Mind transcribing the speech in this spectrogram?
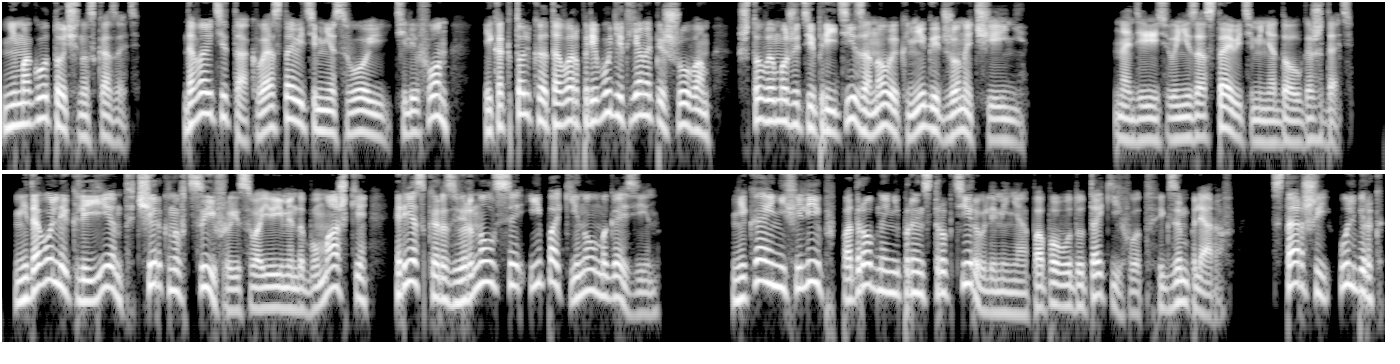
«Не могу точно сказать. Давайте так, вы оставите мне свой телефон, и как только товар прибудет, я напишу вам, что вы можете прийти за новой книгой Джона Чейни. Надеюсь, вы не заставите меня долго ждать. Недовольный клиент, черкнув цифры и свое имя на бумажке, резко развернулся и покинул магазин. Ни Кай, ни Филипп подробно не проинструктировали меня по поводу таких вот экземпляров. Старший, Ульберг,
